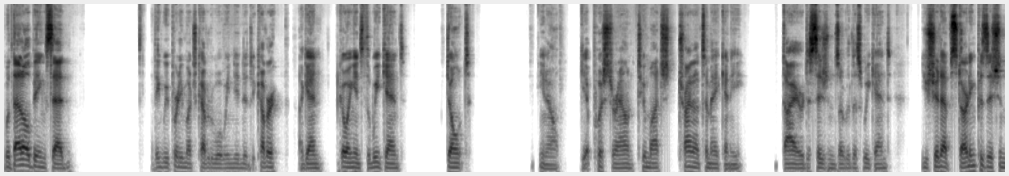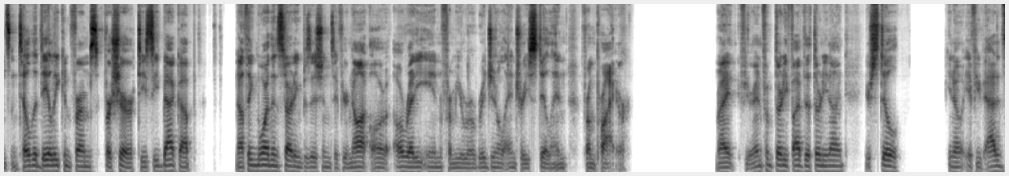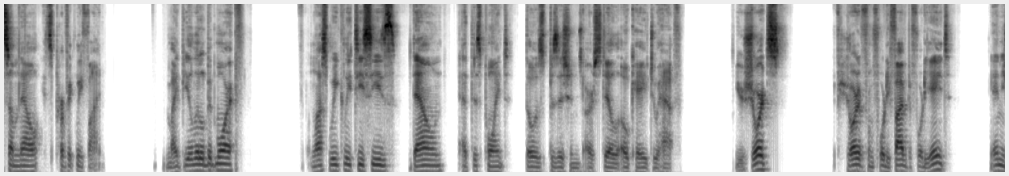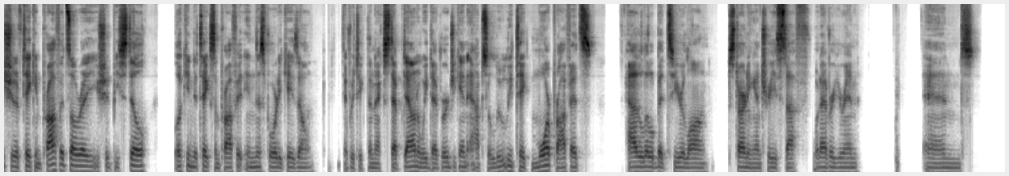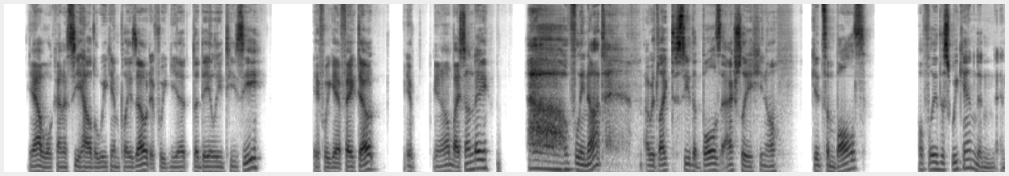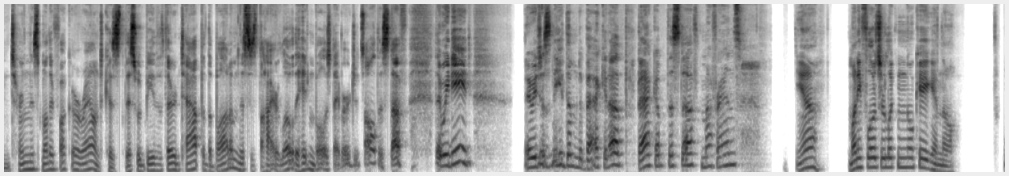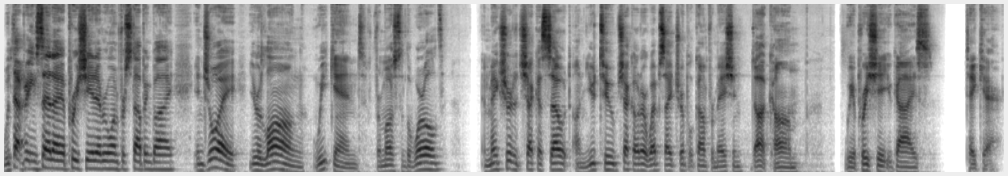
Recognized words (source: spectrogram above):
With that all being said, I think we pretty much covered what we needed to cover. Again, going into the weekend, don't, you know, get pushed around too much. Try not to make any dire decisions over this weekend. You should have starting positions until the daily confirms for sure. TC back up. Nothing more than starting positions if you're not al- already in from your original entry, still in from prior. Right? If you're in from 35 to 39, you're still, you know, if you've added some now, it's perfectly fine. Might be a little bit more. Unless weekly TCs down at this point, those positions are still okay to have. Your shorts, if you shorted from 45 to 48, and you should have taken profits already, you should be still looking to take some profit in this 40k zone. If we take the next step down and we diverge again, absolutely take more profits, add a little bit to your long starting entry stuff, whatever you're in. And yeah, we'll kind of see how the weekend plays out. If we get the daily TC, if we get faked out, if you know, by Sunday, hopefully not. I would like to see the Bulls actually, you know, get some balls hopefully this weekend and and turn this motherfucker around because this would be the third tap at the bottom. This is the higher low, the hidden bullish divergence, all this stuff that we need. And we just need them to back it up, back up the stuff, my friends. Yeah, money flows are looking okay again though. With that being said, I appreciate everyone for stopping by. Enjoy your long weekend for most of the world. And make sure to check us out on YouTube. Check out our website, tripleconfirmation.com. We appreciate you guys. Take care.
